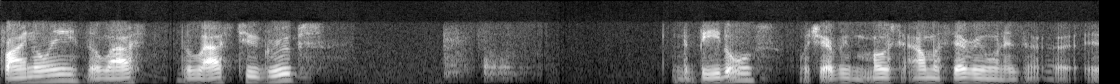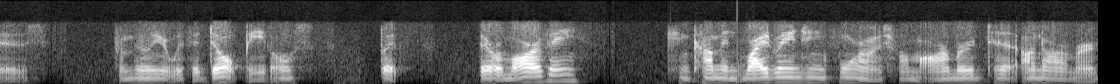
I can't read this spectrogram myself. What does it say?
Finally, the last the last two groups, the beetles, which every most almost everyone is uh, is familiar with adult beetles, but their larvae can come in wide ranging forms from armored to unarmored.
